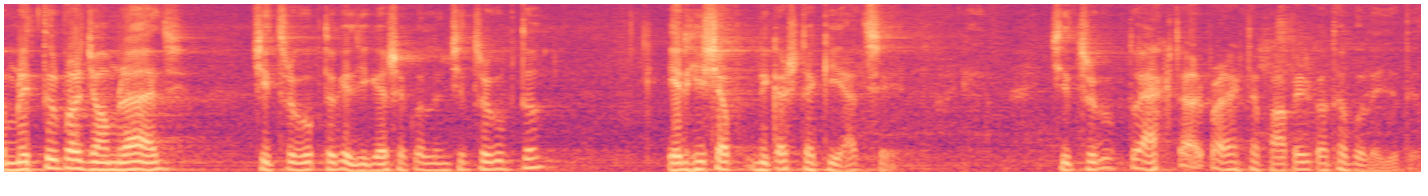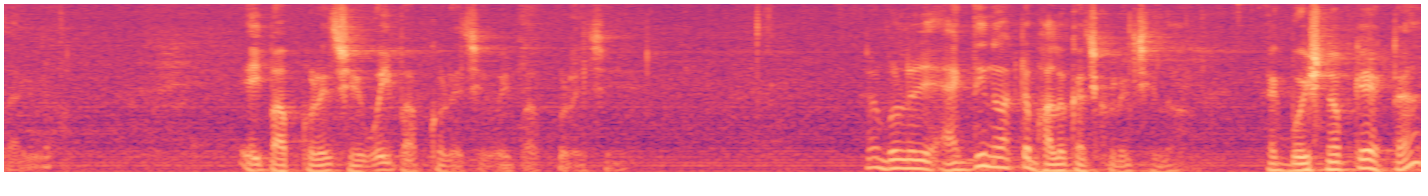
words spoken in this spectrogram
তো মৃত্যুর পর যমরাজ চিত্রগুপ্তকে জিজ্ঞাসা করলেন, চিত্রগুপ্ত, এর হিসাব নিকাশটা কি আছে? চিত্রগুপ্ত একটার পর একটা পাপের কথা বলে যেতে লাগল। এই পাপ করেছে, ওই পাপ করেছে, ওই পাপ করেছে। বলল যে একদিনও একটা ভালো কাজ করেছিল। এক বৈষ্ণবকে একটা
